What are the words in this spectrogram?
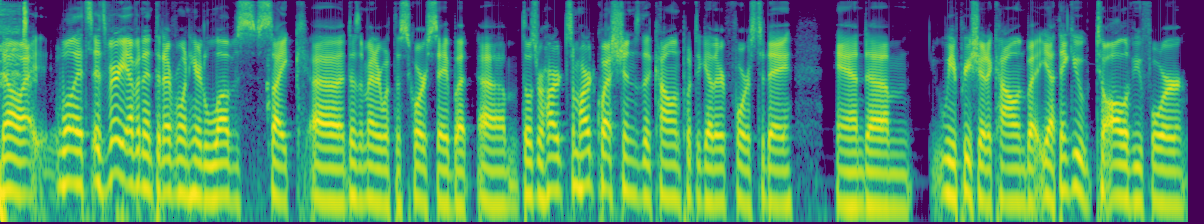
No, I, well, it's it's very evident that everyone here loves Psych. Uh, it doesn't matter what the scores say, but um, those were hard, some hard questions that Collin put together for us today, and um, we appreciate it, Collin. But yeah, thank you to all of you for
